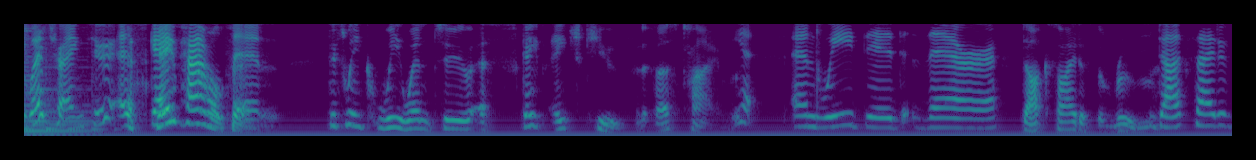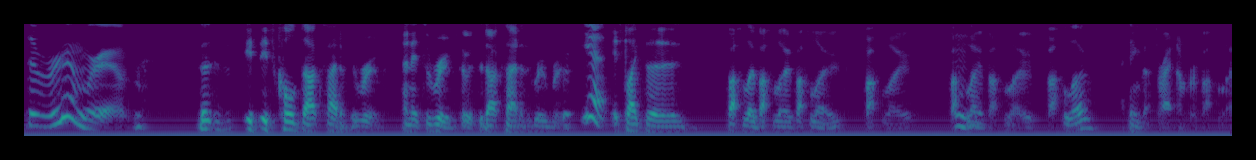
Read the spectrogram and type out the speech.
And we're trying to escape, Escape Hamilton. Hamilton. This week we went to Escape HQ for the first time. Yes, and we did their Dark Side of the Room. Dark Side of the Room room. The, it, it's called Dark Side of the Room, and it's a room, so it's the Dark Side of the Room room. Yeah. It's like the Buffalo, Buffalo, Buffalo, Buffalo, Buffalo, mm. Buffalo, Buffalo. I think that's the right number of Buffalo.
